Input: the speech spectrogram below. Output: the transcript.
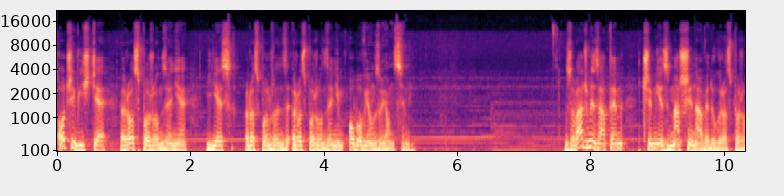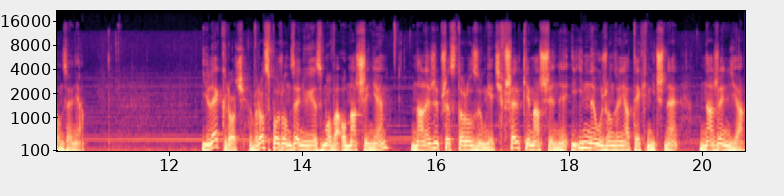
Oczywiście rozporządzenie jest rozporządze- rozporządzeniem obowiązującym. Zobaczmy zatem, czym jest maszyna według rozporządzenia. Ilekroć w rozporządzeniu jest mowa o maszynie, należy przez to rozumieć wszelkie maszyny i inne urządzenia techniczne, narzędzia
